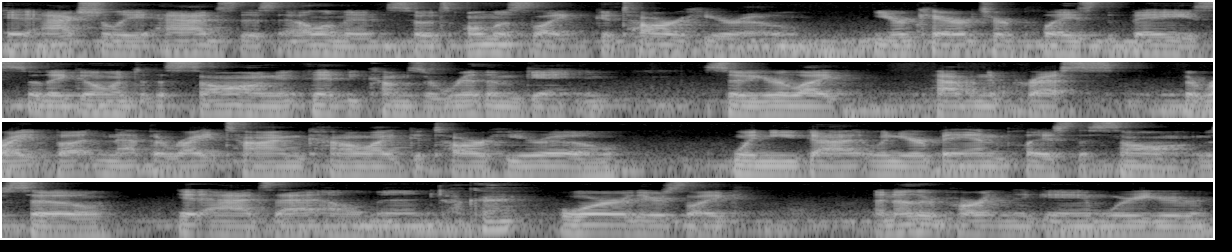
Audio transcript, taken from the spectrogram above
it actually adds this element, so it's almost like Guitar Hero. Your character plays the bass, so they go into the song, and it becomes a rhythm game. So you're like having to press the right button at the right time, kind of like Guitar Hero when you got when your band plays the song. So it adds that element. Okay. Or there's like another part in the game where you're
